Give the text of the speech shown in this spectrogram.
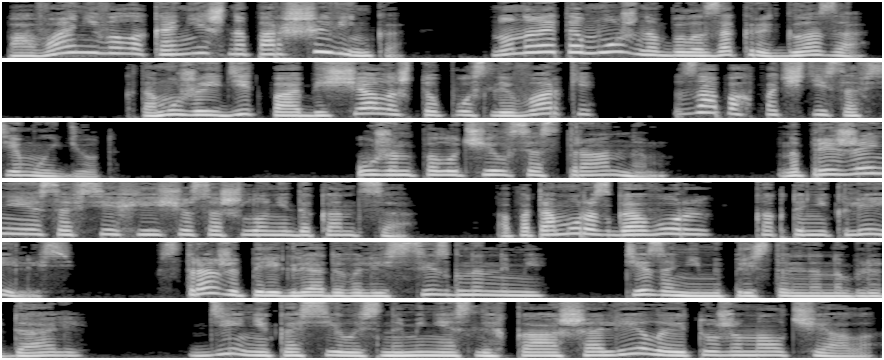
Пованивало, конечно, паршивенько, но на это можно было закрыть глаза. К тому же Эдит пообещала, что после варки запах почти совсем уйдет. Ужин получился странным. Напряжение со всех еще сошло не до конца. а потому разговоры как-то не клеились. Стражи переглядывались с изгнанными, те за ними пристально наблюдали. Дени косилась на меня слегка ошалела и тоже молчала.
